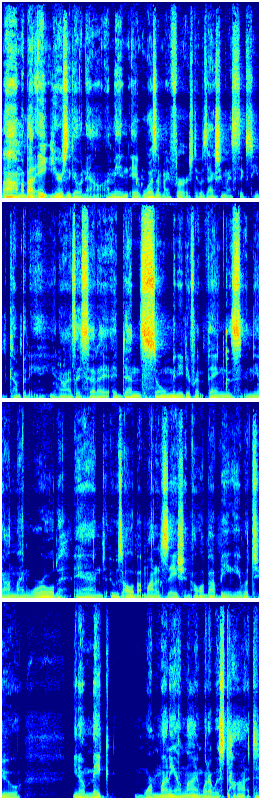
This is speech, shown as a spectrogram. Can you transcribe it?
um, about eight years ago now. I mean, it wasn't my first. It was actually my 16th company. You know, as I said, I, had done so many different things in the online world, and it was all about monetization, all about being able to, you know, make more money online. What I was taught,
